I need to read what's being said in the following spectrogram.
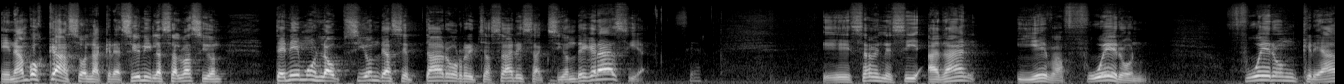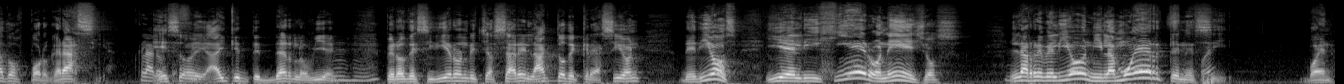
en ambos casos, la creación y la salvación, tenemos la opción de aceptar o rechazar esa acción de gracia. Cierto. Eh, ¿Saben? Sí, Adán y Eva fueron fueron creados por gracia. Eso hay que entenderlo bien. Pero decidieron rechazar el acto de creación de Dios y eligieron ellos la rebelión y la muerte en sí. Bueno,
